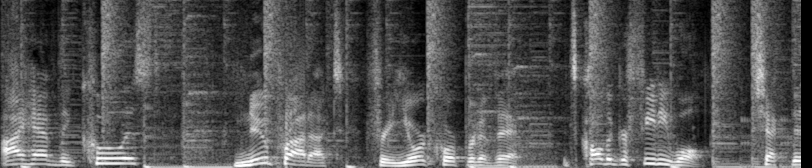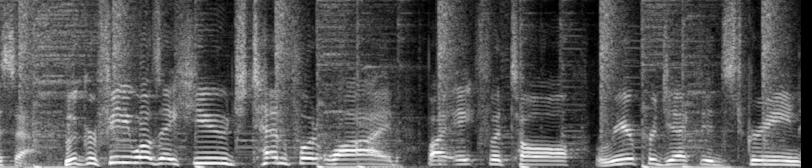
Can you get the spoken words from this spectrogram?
I have the coolest new product for your corporate event. It's called a graffiti wall. Check this out. The graffiti wall is a huge 10 foot wide by 8 foot tall rear projected screen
